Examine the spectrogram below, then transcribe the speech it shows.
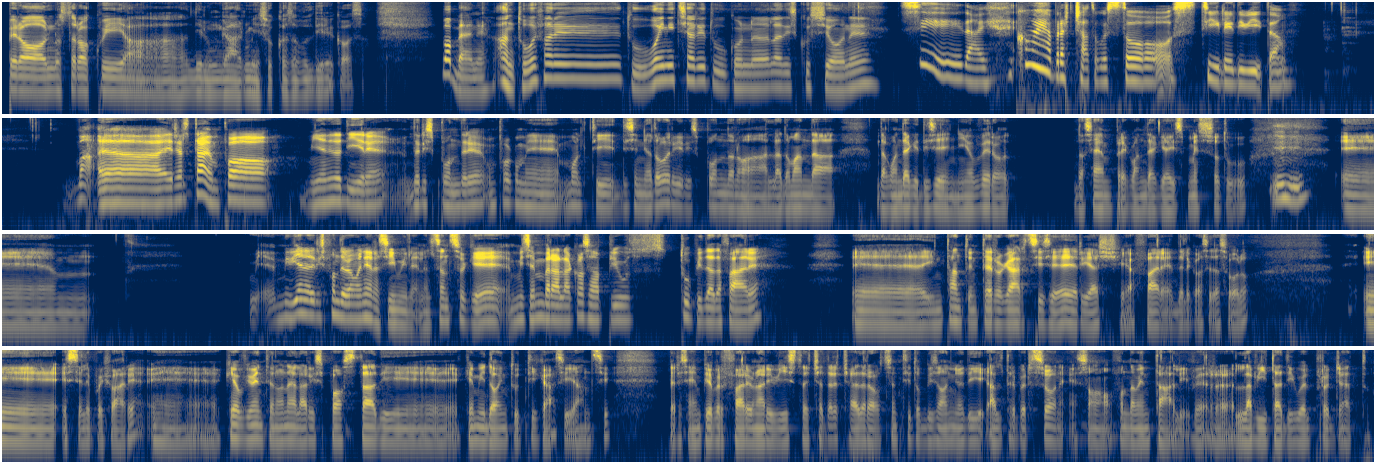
Però non starò qui a dilungarmi su cosa vuol dire cosa. Va bene, Anto, vuoi fare tu? Vuoi iniziare tu con la discussione? Sì, dai. Come hai abbracciato questo stile di vita? Ma eh, in realtà è un po', mi viene da dire, da rispondere, un po' come molti disegnatori rispondono alla domanda da quando è che disegni, ovvero da sempre quando è che hai smesso tu. Mhm. Ehm, mi mi viene da rispondere in maniera simile, nel senso che mi sembra la cosa più stupida da fare. eh, intanto interrogarsi se riesci a fare delle cose da solo e, e se le puoi fare, eh, che ovviamente non è la risposta di- che mi do in tutti i casi, anzi, per esempio per fare una rivista, eccetera, eccetera, ho sentito bisogno di altre persone che sono fondamentali per la vita di quel progetto.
